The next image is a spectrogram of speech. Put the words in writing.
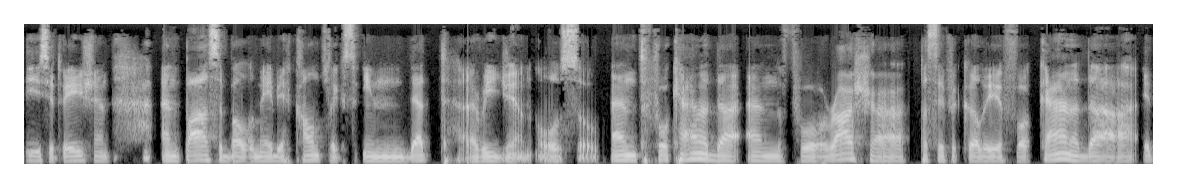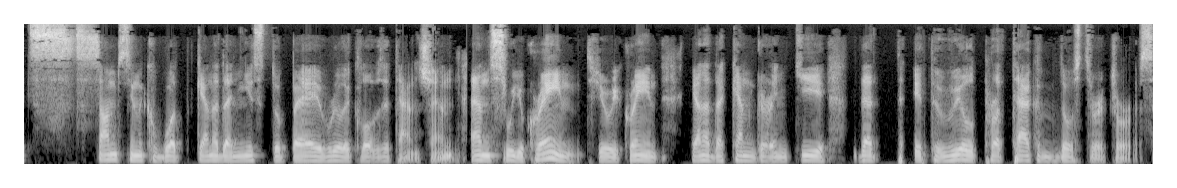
the situation and possible maybe conflicts in that region also. And for Canada and for Russia, specifically for Canada, it's something what Canada needs to pay really close attention. And through Ukraine, through Ukraine, Canada can guarantee that it will protect those territories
